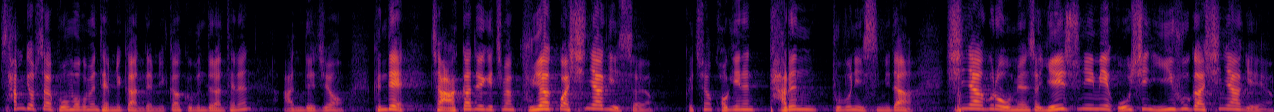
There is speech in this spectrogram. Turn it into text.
삼겹살 구워 먹으면 됩니까? 안 됩니까? 그분들한테는 안 되죠. 근데 자 아까도 얘기했지만 구약과 신약이 있어요. 그렇죠? 거기는 다른 부분이 있습니다. 신약으로 오면서 예수님이 오신 이후가 신약이에요.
